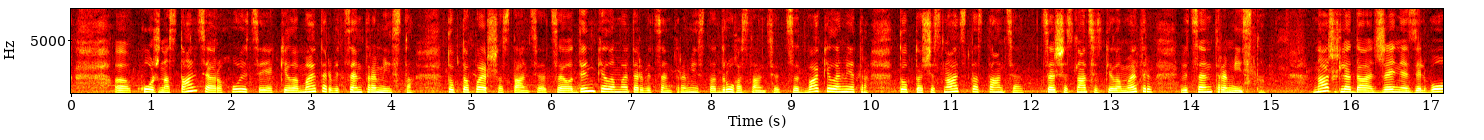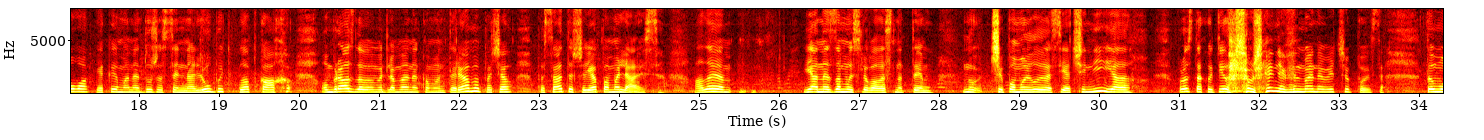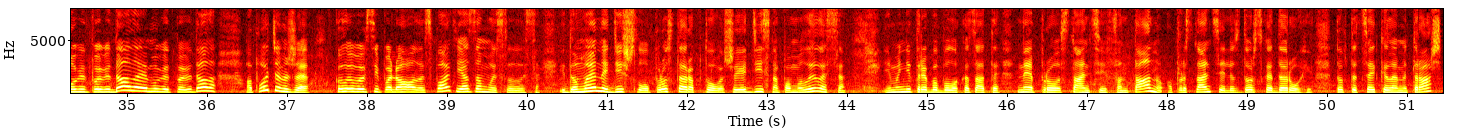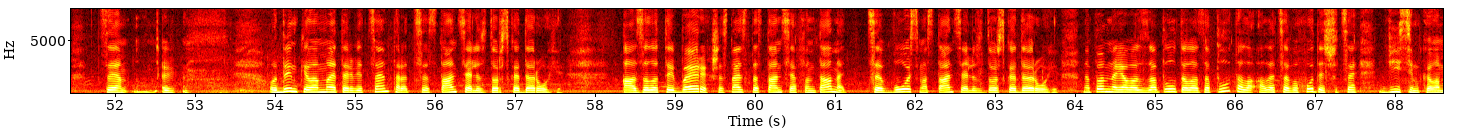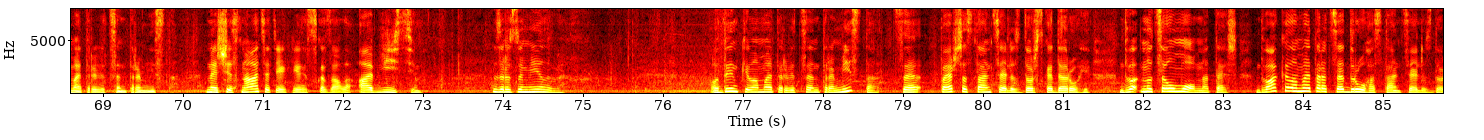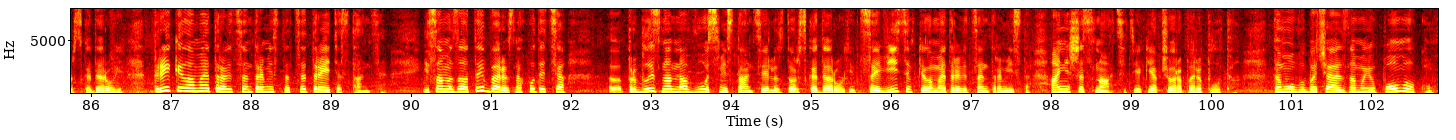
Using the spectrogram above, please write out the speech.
е, кожна станція рахується як кілометр від центра міста. Тобто перша станція це 1 кілометр від центра міста, друга станція це 2 кілометри, тобто 16-та станція це 16 кілометрів від центра міста. Наш глядач Женя зі Львова, який мене дуже сильно любить в лапках, образливими для мене коментарями почав писати, що я помиляюся. Але я не замислювалась над тим, ну, чи помилилась я чи ні. Я просто хотіла, щоб Женя від мене відчепився. Тому відповідала йому, відповідала. А потім вже, коли ви всі полягали спати, я замислилася. І до мене дійшло просто раптово, що я дійсно помилилася, і мені треба було казати не про станції фонтану, а про станції Люздорської дороги. Тобто цей кілометраж це. е, один кілометр від центру це станція Люздорської дороги. А Золотий берег, 16-та станція Фонтана, це восьма станція Люздорської дороги. Напевно, я вас заплутала, заплутала, але це виходить, що це 8 кілометрів від центру міста. Не 16, як я сказала, а 8. Зрозуміли ви? Один кілометр від центру міста це перша станція Люздорської дороги. Два, ну це умовно теж. Два кілометри це друга станція Люздорської дороги. Три кілометри від центру міста це третя станція. І саме Золотий берег знаходиться е, приблизно на восьмій станції Люздорської дороги. Це 8 кілометрів від центру міста, ані 16, як я вчора переплутала. Тому вибачаю за мою помилку.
